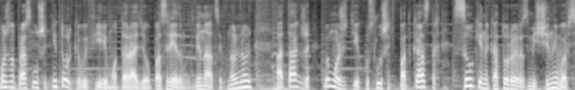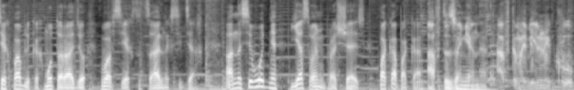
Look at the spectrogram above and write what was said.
можно прослушать не только в эфире Моторадио по средам в 12.00, а также вы можете их услышать в подкастах, ссылки на которые размещены во всех пабликах Моторадио, во всех социальных сетях. А на сегодня я с вами прощаюсь. Пока-пока. Автозамена. Автомобильный клуб.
